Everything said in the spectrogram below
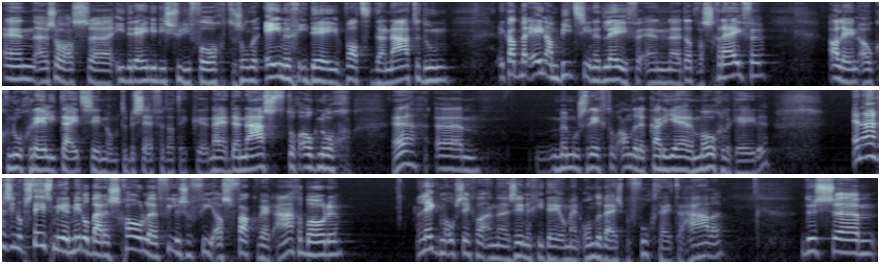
En zoals iedereen die die studie volgt, zonder enig idee wat daarna te doen. Ik had maar één ambitie in het leven en dat was schrijven. Alleen ook genoeg realiteitszin om te beseffen dat ik nou ja, daarnaast toch ook nog hè, um, me moest richten op andere carrière mogelijkheden. En aangezien op steeds meer middelbare scholen filosofie als vak werd aangeboden, leek het me op zich wel een zinnig idee om mijn onderwijsbevoegdheid te halen. Dus um,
